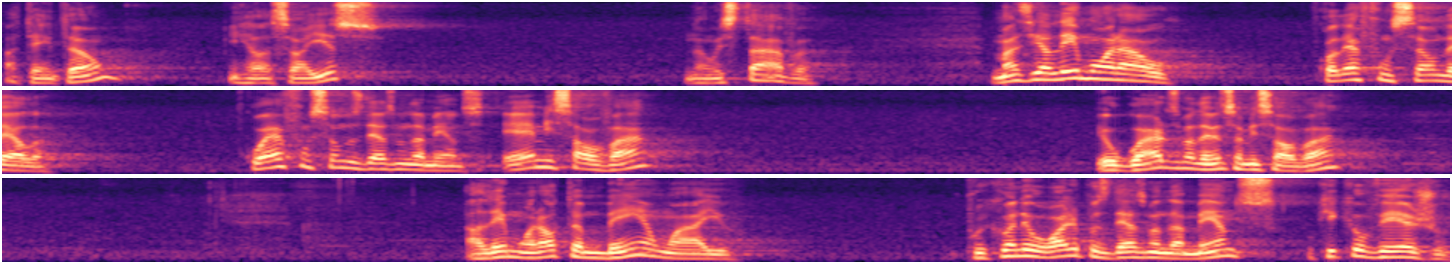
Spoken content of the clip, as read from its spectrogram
até então, em relação a isso? Não estava. Mas e a lei moral? Qual é a função dela? Qual é a função dos dez mandamentos? É me salvar? Eu guardo os mandamentos para me salvar? A lei moral também é um aio. Porque quando eu olho para os dez mandamentos, o que, que eu vejo?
